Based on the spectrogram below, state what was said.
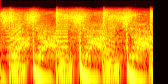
shot, shot, shot, shot.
